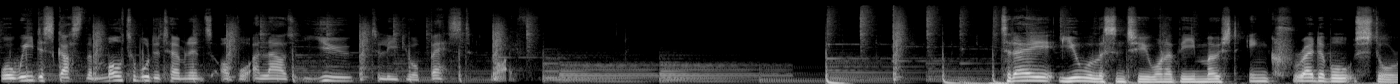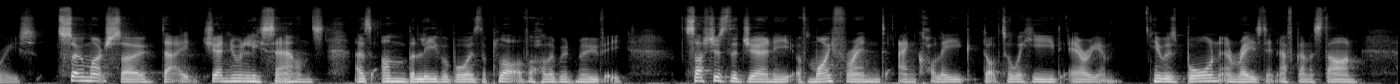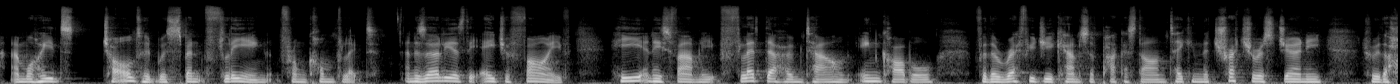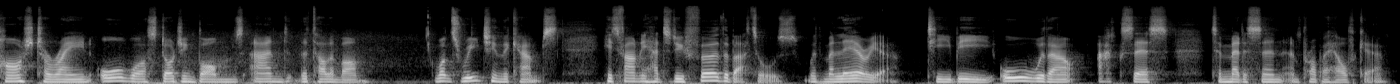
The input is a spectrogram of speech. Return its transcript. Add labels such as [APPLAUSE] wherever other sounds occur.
where we discuss the multiple determinants of what allows you to lead your best life. Today, you will listen to one of the most incredible stories. So much so that it genuinely sounds as unbelievable as the plot of a Hollywood movie. Such is the journey of my friend and colleague, Dr. Waheed Arian. He was born and raised in Afghanistan, and Waheed's childhood was spent fleeing from conflict. And as early as the age of five, he and his family fled their hometown in Kabul for the refugee camps of Pakistan, taking the treacherous journey through the harsh terrain, all whilst dodging bombs and the Taliban. Once reaching the camps, his family had to do further battles with malaria, TB, all without access to medicine and proper healthcare.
